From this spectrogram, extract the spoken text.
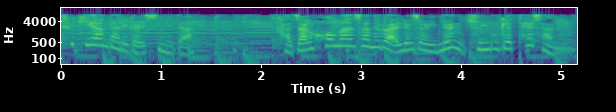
특이한 다리가 있습니다. 가장 험한 산으로 알려져 있는 중국의 태산.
